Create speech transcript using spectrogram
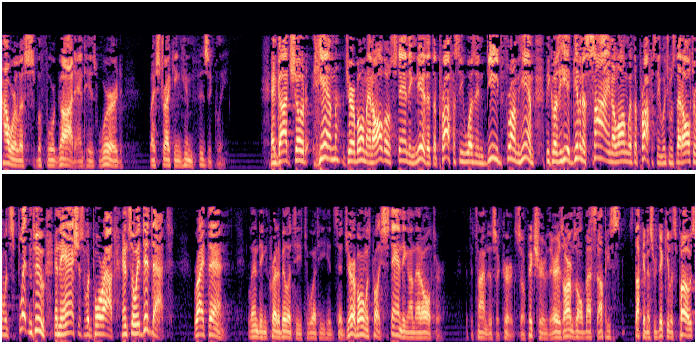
powerless before God and his word by striking him physically. And God showed him, Jeroboam, and all those standing near that the prophecy was indeed from him because he had given a sign along with the prophecy, which was that altar would split in two and the ashes would pour out. And so it did that right then, lending credibility to what he had said. Jeroboam was probably standing on that altar at the time this occurred. So picture him there, his arms all messed up, he's stuck in this ridiculous pose,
